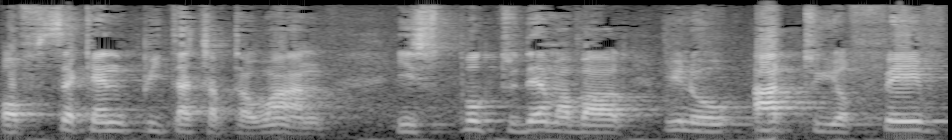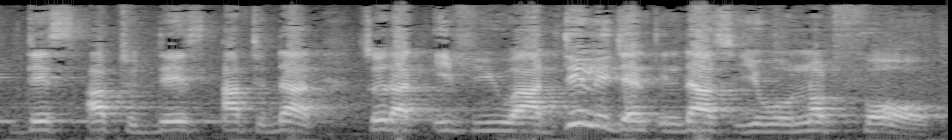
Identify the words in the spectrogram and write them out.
of Second Peter chapter 1. He spoke to them about, you know, add to your faith this, add to this, add to that, so that if you are diligent in that, you will not fall.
